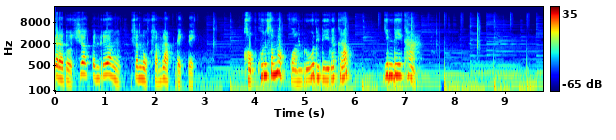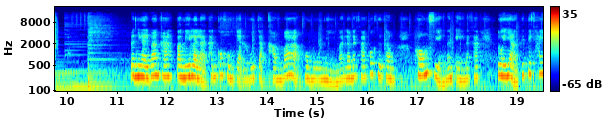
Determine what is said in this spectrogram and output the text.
กระโดดเชือกเป็นเรื่องสนุกสำหรับเด็กๆ ขอบคุณสำหรับความรู้ดีๆนะครับ ยินดีค่ะ เป็นยังไงบ้างคะ ตอนนี้หลาย ๆ ท่านก็คงจะรู้จักคำว่าโฮโมนีมันแล้วนะคะ ก็คือคำพ้องเสียงนั่นเองนะคะ ตัวอย่างที่ติ๊กให้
